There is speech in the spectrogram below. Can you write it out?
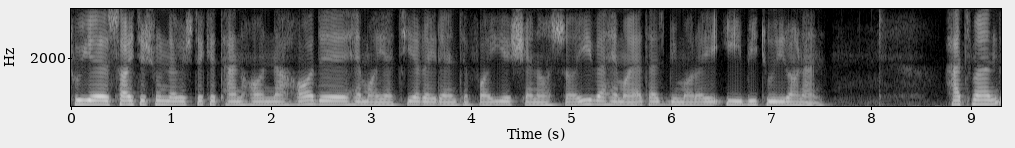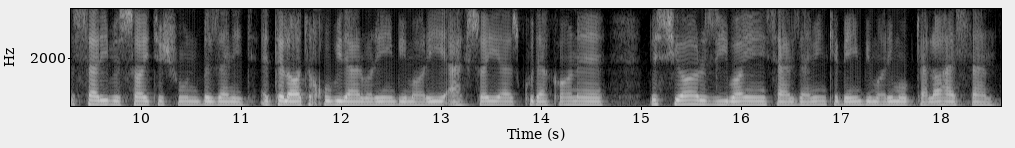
توی سایتشون نوشته که تنها نهاد حمایتی غیرانتفاعی شناسایی و حمایت از بیمارای ای بی تو ایرانن. حتما سری به سایتشون بزنید. اطلاعات خوبی درباره این بیماری عکسایی از کودکان بسیار زیبای این سرزمین که به این بیماری مبتلا هستند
